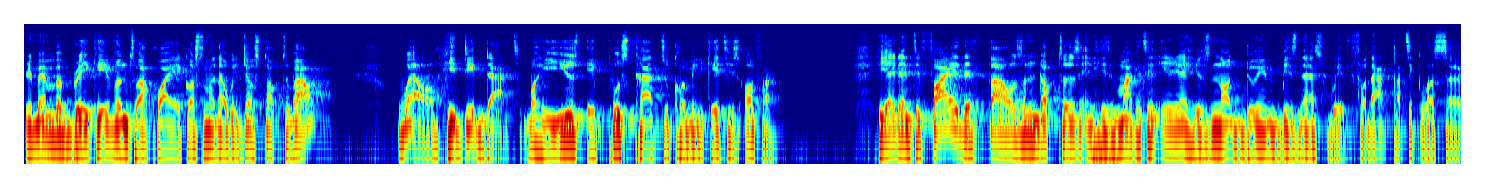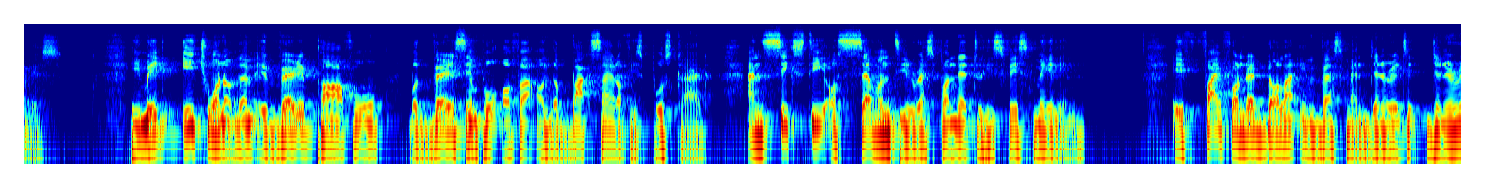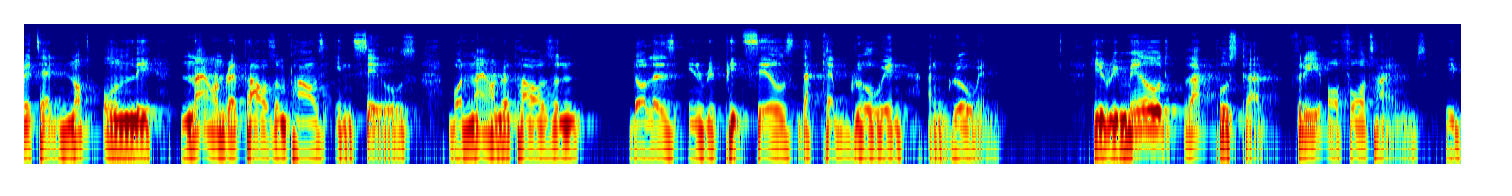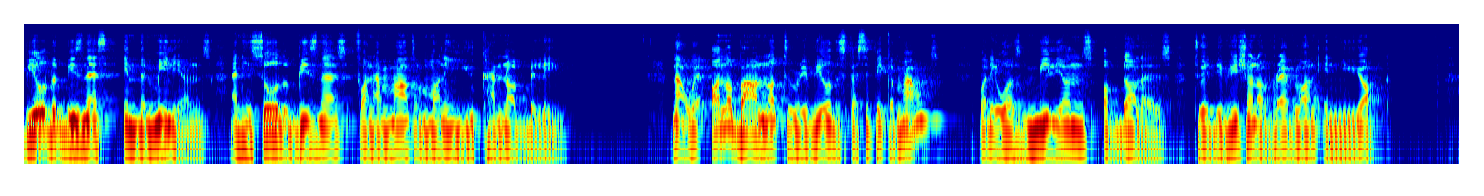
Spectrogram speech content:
Remember break even to acquire a customer that we just talked about? Well, he did that, but he used a postcard to communicate his offer. He identified the thousand doctors in his marketing area he's not doing business with for that particular service. He made each one of them a very powerful but very simple offer on the backside of his postcard, and 60 or 70 responded to his face mailing. A $500 investment generated, generated not only £900,000 in sales, but $900,000 in repeat sales that kept growing and growing. He remailed that postcard three or four times. He built the business in the millions and he sold the business for an amount of money you cannot believe. Now, we're honor bound not to reveal the specific amount, but it was millions of dollars to a division of Revlon in New York.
